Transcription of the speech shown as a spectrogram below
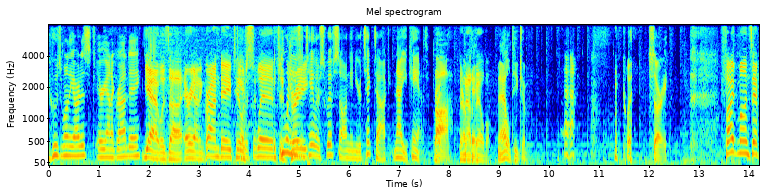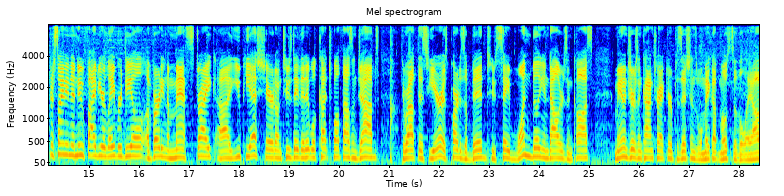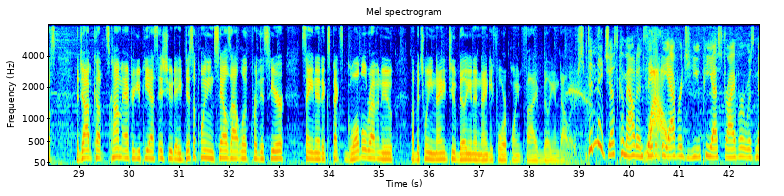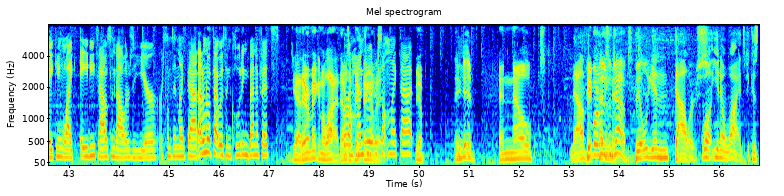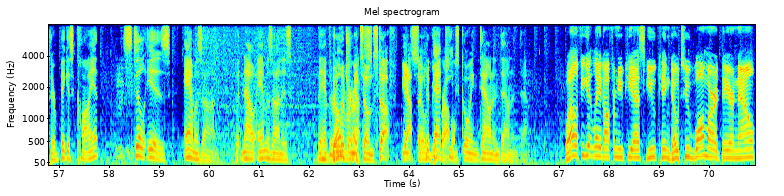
who's one of the artists? Ariana Grande. Yeah, it was uh, Ariana Grande, Taylor, Swift. If you want to use a Taylor Swift song in your TikTok, now you can't. Right. Ah, They're not available. That'll teach them. Sorry. Five months after signing a new five year labor deal averting a mass strike, uh, UPS shared on Tuesday that it will cut 12,000 jobs throughout this year as part of a bid to save $1 billion in costs. Managers and contractor positions will make up most of the layoffs. The job cuts come after UPS issued a disappointing sales outlook for this year, saying it expects global revenue of between 92 billion and 94.5 billion dollars. Didn't they just come out and say that the average UPS driver was making like eighty thousand dollars a year or something like that? I don't know if that was including benefits Yeah, they were making a lot. That or was a big thing hundred of or it. something like that. Yep, they Hmm. did, and now now people are losing jobs. Billion dollars. Well, you know why? It's because their biggest client still is Amazon, but now Amazon is they have their Delivering own its own stuff. And Yeah, that so could be a problem. keeps going down and down and down. Well, if you get laid off from UPS, you can go to Walmart. They are now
